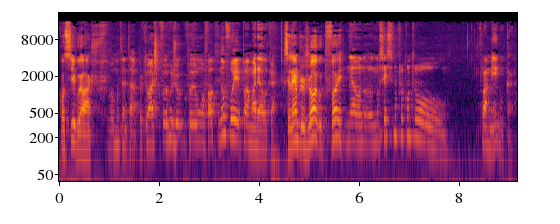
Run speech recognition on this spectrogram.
Consigo, eu acho. Vamos tentar, porque eu acho que foi um jogo, foi uma falta que não foi pra amarelo, cara. Você lembra o jogo que foi? Não, eu não- sei se não foi contra o Flamengo, cara.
